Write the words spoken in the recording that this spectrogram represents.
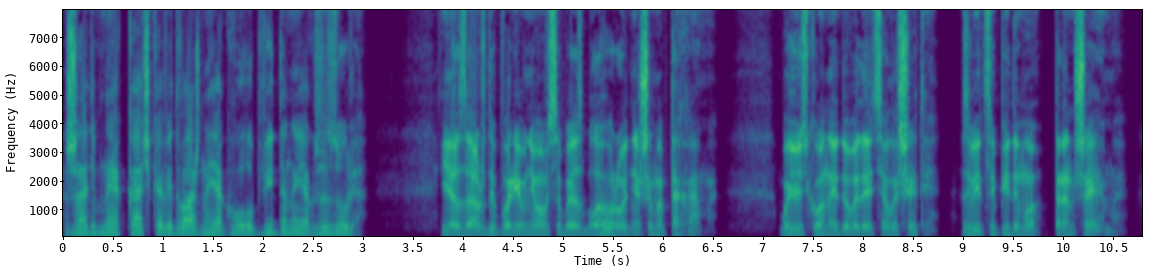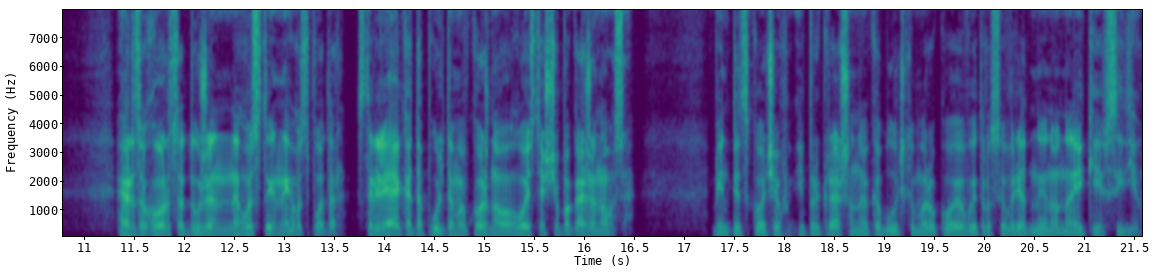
Жадібний, як качка, відважний, як голуб, відданий, як зозуля. Я завжди порівнював себе з благороднішими птахами. Боюсь, коней доведеться лишити. Звідси підемо траншеями. Герцог Горса дуже негостинний господар, стріляє катапультами в кожного гостя, що покаже носа. Він підскочив і прикрашеною каблучками рукою витрусив ряднину, на якій сидів.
